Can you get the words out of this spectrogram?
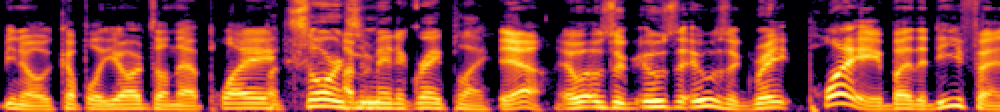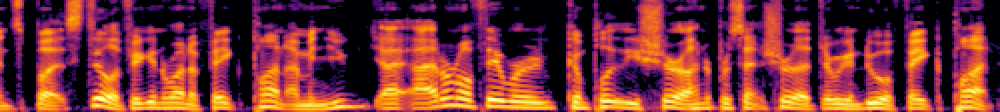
you know a couple of yards on that play. but Sorensen I mean, made a great play. yeah, it was a, it was it was a great play by the defense, but still, if you're going to run a fake punt, I mean, you I, I don't know if they were completely sure, 100 percent sure that they were going to do a fake punt.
